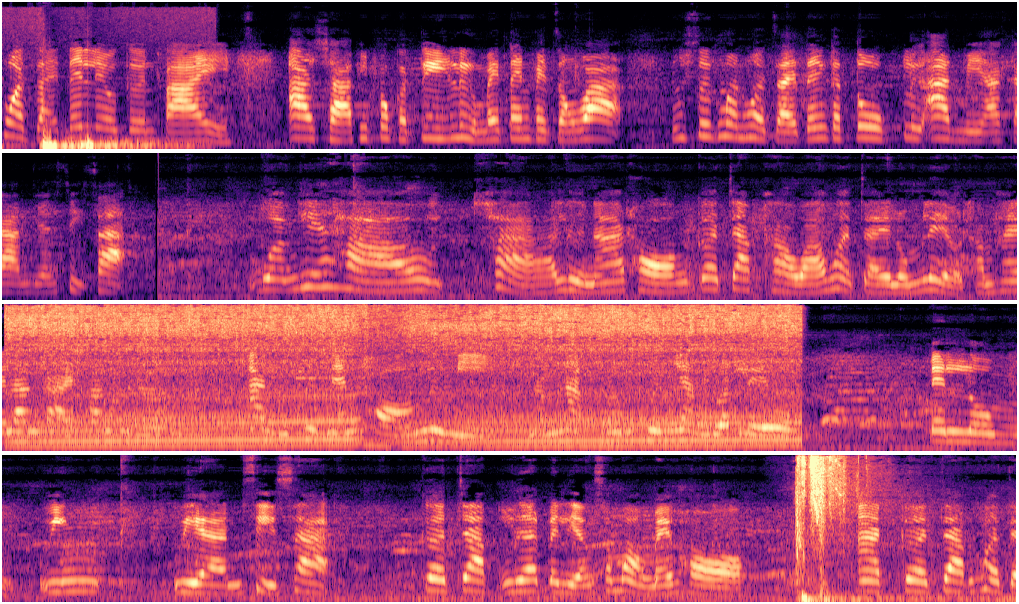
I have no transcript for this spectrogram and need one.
หัวใจเต้นเร็วเกินไป อาจช้าผิดปกติหรือไม่เต้นเป็นจังหวะ รู้สึกเหมือนหัวใจเต้นกระตุก หรืออาจมีอาการเวียนศีรษะ บวมที่เท้าขาหรือหน้าท้องเกิดจากภาวะหัวใจล้มเหลวทำให้ร่างกายข้างเนื้ออาจรู้สึกแน่นท้องหรือมีน้ำหนักเพิ่มขึ้นอย่างรวดเร็ว เป็นลมวิ่งเวียนศีรษะ เกิดจากเลือดไปเลี้ยงสมองไม่พอ อาจเกิดจากหัวใจ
